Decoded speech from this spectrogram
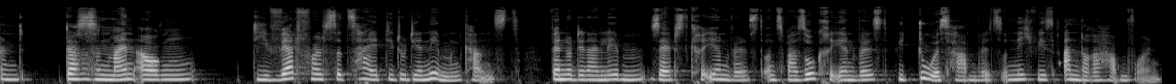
Und das ist in meinen Augen die wertvollste Zeit, die du dir nehmen kannst, wenn du dir dein Leben selbst kreieren willst. Und zwar so kreieren willst, wie du es haben willst und nicht, wie es andere haben wollen.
